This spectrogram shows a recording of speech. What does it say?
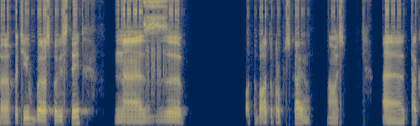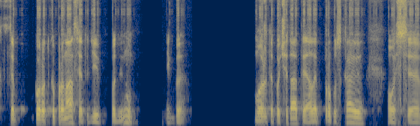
Е, хотів би розповісти е, з... От, багато пропускаю. Ось. Е, так, це коротко про нас, я тоді ну, якби можете почитати, але пропускаю. Ось, е,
